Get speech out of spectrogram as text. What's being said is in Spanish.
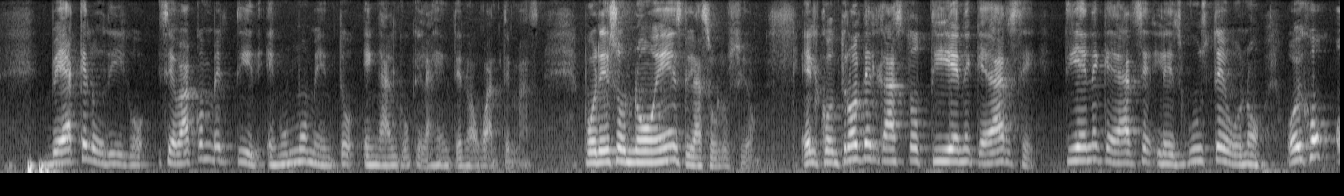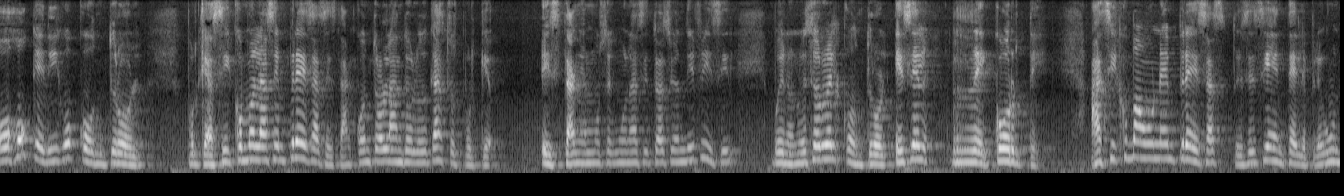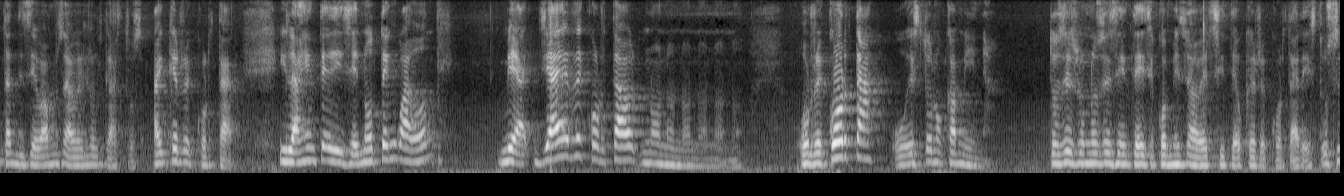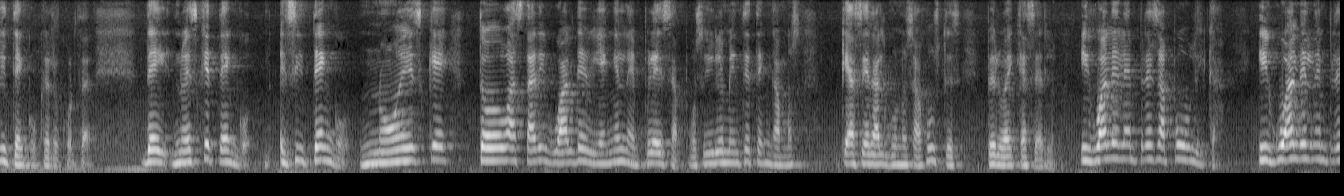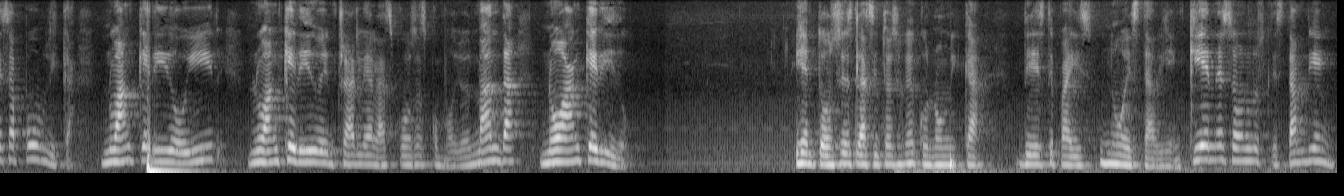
vea que lo digo, se va a convertir en un momento en algo que la gente no aguante más. Por eso no es la solución. El control del gasto tiene que darse, tiene que darse, les guste o no. Ojo, ojo que digo control, porque así como las empresas están controlando los gastos porque estamos en una situación difícil, bueno, no es solo el control, es el recorte. Así como a una empresa, usted se siente, le preguntan, dice, vamos a ver los gastos, hay que recortar. Y la gente dice, no tengo a dónde. Mira, ya he recortado, no, no, no, no, no, no. O recorta o esto no camina. Entonces uno se siente y dice, comienzo a ver si tengo que recortar esto, sí tengo que recortar. De, no es que tengo, es sí tengo, no es que todo va a estar igual de bien en la empresa, posiblemente tengamos que hacer algunos ajustes, pero hay que hacerlo. Igual en la empresa pública, igual en la empresa pública, no han querido ir, no han querido entrarle a las cosas como Dios manda, no han querido. Y entonces la situación económica de este país no está bien. ¿Quiénes son los que están bien?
